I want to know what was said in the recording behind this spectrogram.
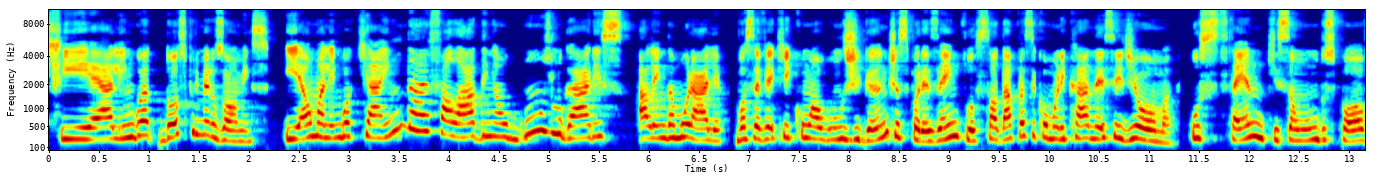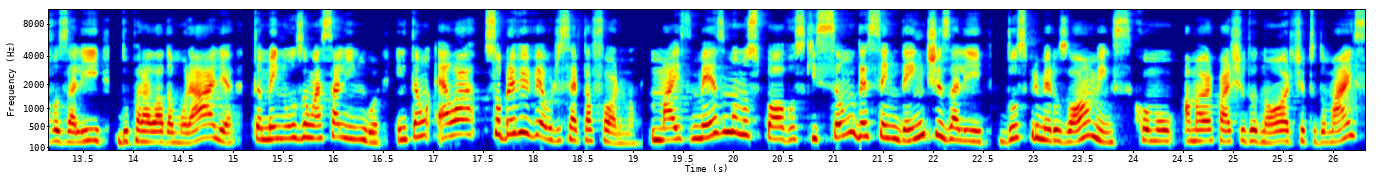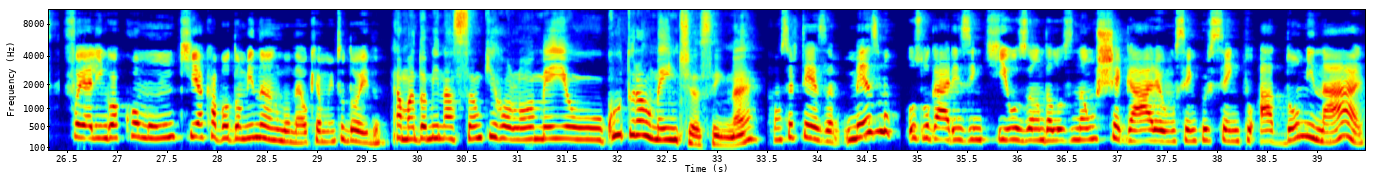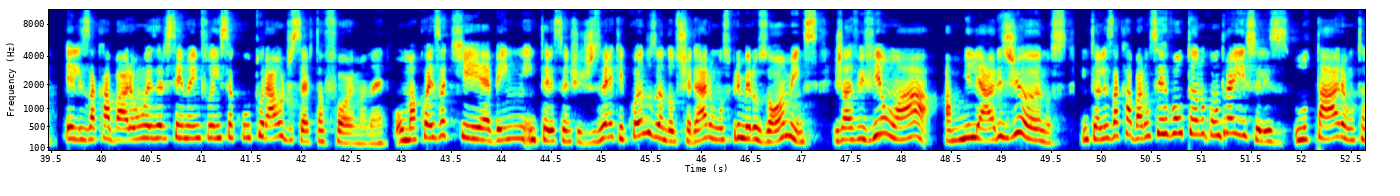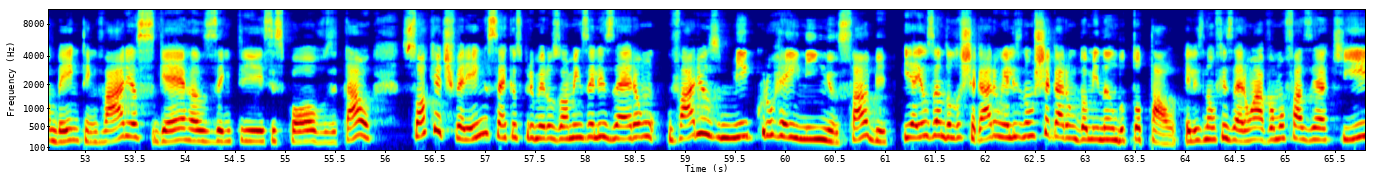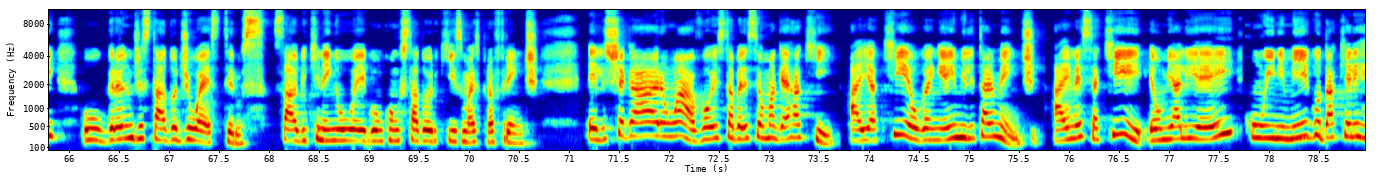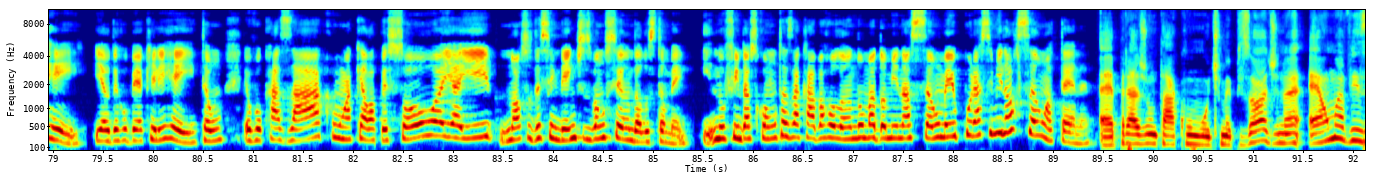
que é a língua dos primeiros homens. E é uma língua que ainda é falada em alguns lugares além da muralha. Você vê que com alguns gigantes, por exemplo, só dá para se comunicar nesse idioma. Os Ten, que são um dos povos ali do para lá da muralha, também usam essa língua. Então ela sobreviveu de certa forma. Mas mesmo nos povos que são descendentes ali dos primeiros homens, como a maior parte do norte e tudo mais, foi a língua comum que acabou dominando, né? O que é muito doido. É uma dominação que rolou meio assim, né? Com certeza. Mesmo os lugares em que os ândalos não chegaram 100% a dominar, eles acabaram exercendo a influência cultural de certa forma, né? Uma coisa que é bem interessante dizer é que quando os ândalos chegaram, os primeiros homens já viviam lá há milhares de anos. Então eles acabaram se revoltando contra isso. Eles lutaram também, tem várias guerras entre esses povos e tal. Só que a diferença é que os primeiros homens eles eram vários micro-reininhos, sabe? E aí os ândalos chegaram e eles não chegaram dominando total. Eles não fizeram, ah, vamos fazer aqui o grande estado de Westeros, sabe? Que nem o Aegon Conquistador quis mais pra frente. Eles chegaram, ah, vou estabelecer uma guerra aqui. Aí aqui eu ganhei militarmente. Aí nesse aqui eu me aliei com o inimigo daquele rei. E eu derrubei aquele rei. Então eu vou casar com aquela pessoa e aí nossos descendentes vão ser ândalos também. E no fim das contas acaba rolando uma dominação meio por assimilação até, né? É para juntar com o último episódio, né? É uma visão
